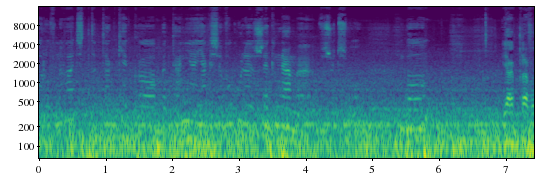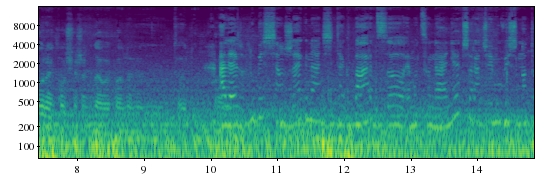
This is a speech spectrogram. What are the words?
porównywać do takiego pytania, jak się w ogóle żegnamy w życiu. Bo, Ja prawą ręką się żegnałem, ale... To, ale lubisz się żegnać tak bardzo emocjonalnie, czy raczej mówisz, no to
